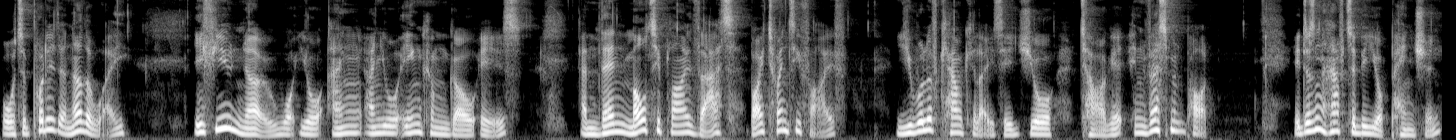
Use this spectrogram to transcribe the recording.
Or to put it another way, if you know what your annual income goal is, and then multiply that by 25, you will have calculated your target investment pot. It doesn't have to be your pension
